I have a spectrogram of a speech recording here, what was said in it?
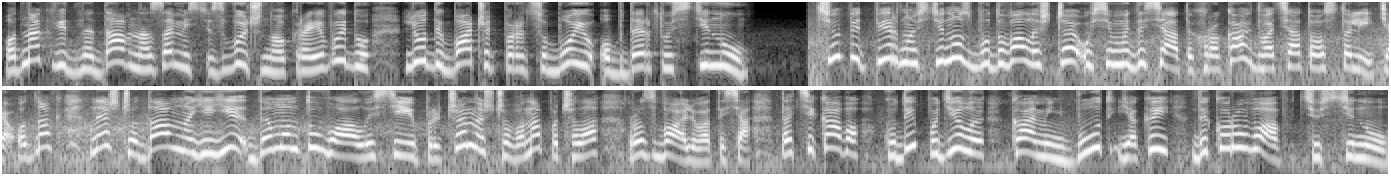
Однак віднедавна замість звичного краєвиду люди бачать перед собою обдерту стіну. Цю підпірну стіну збудували ще у 70-х роках ХХ століття. Однак нещодавно її демонтували з тієї причини, що вона почала розвалюватися. Та цікаво, куди поділи камінь бут, який декорував цю стіну.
